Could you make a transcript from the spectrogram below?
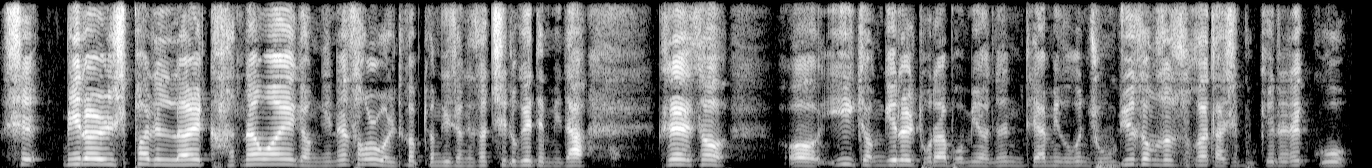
11월 18일 날 가나와의 경기는 서울 월드컵 경기장에서 치르게 됩니다. 그래서 어, 이 경기를 돌아보면은 대한민국은 조규성 선수가 다시 복귀를 했고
